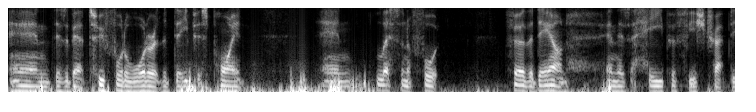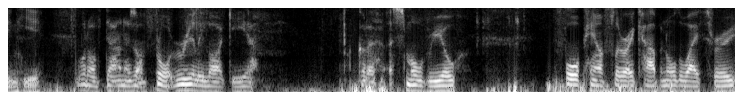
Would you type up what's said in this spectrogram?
and there's about two foot of water at the deepest point and less than a foot further down and there's a heap of fish trapped in here. What I've done is I've brought really light gear. I've got a, a small reel, four pound fluorocarbon all the way through,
